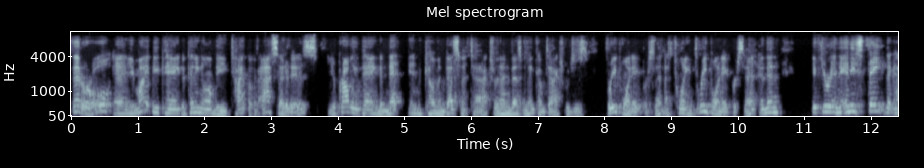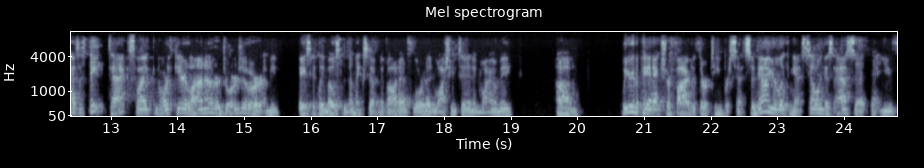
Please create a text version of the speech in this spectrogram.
federal, and you might be paying, depending on the type of asset it is, you're probably paying the net income investment tax or net investment income tax, which is 3.8%. That's 23.8%. And then if you're in any state that has a state tax like North Carolina or Georgia, or I mean, basically most of them except Nevada and Florida and Washington and Wyoming, um, well, you're going to pay an extra 5 to 13%. So now you're looking at selling this asset that you've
